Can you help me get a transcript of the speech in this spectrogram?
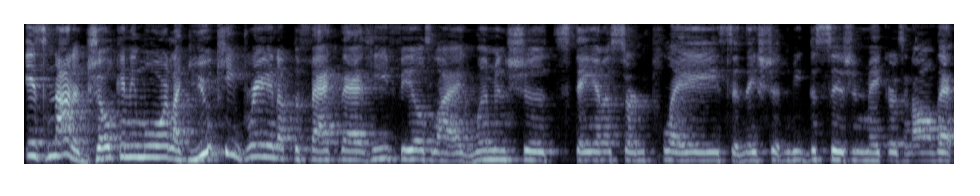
it's not a joke anymore. Like you keep bringing up the fact that he feels like women should stay in a certain place and they shouldn't be decision makers and all that.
